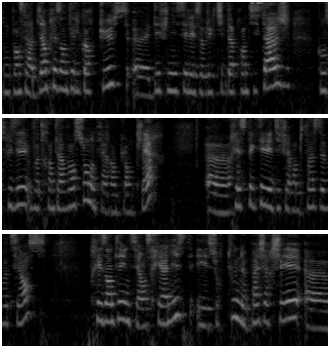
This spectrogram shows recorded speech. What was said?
Donc pensez à bien présenter le corpus, définissez les objectifs d'apprentissage, construisez votre intervention, donc faire un plan clair. Euh, respecter les différentes phases de votre séance, présenter une séance réaliste et surtout ne pas chercher euh,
